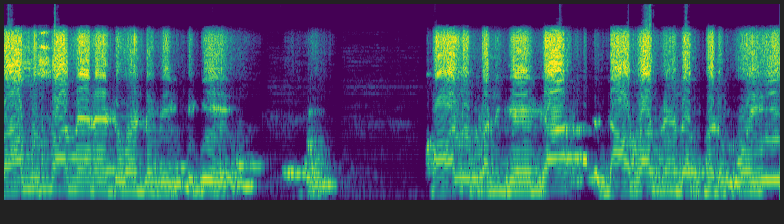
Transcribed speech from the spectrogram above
రామస్వామి అనేటువంటి వ్యక్తికి కాలు పనిచేయక డాబా మీద పడిపోయి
